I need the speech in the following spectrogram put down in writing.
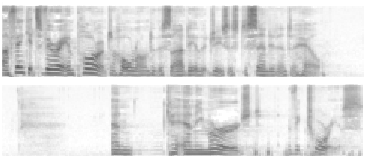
I think it's very important to hold on to this idea that Jesus descended into hell and, and emerged victorious.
